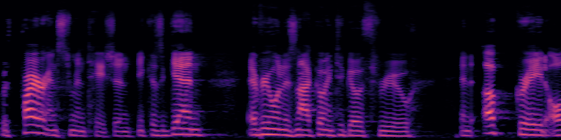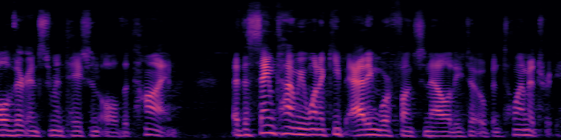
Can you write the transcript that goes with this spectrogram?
with prior instrumentation because again, everyone is not going to go through and upgrade all of their instrumentation all the time. At the same time, we want to keep adding more functionality to OpenTelemetry.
